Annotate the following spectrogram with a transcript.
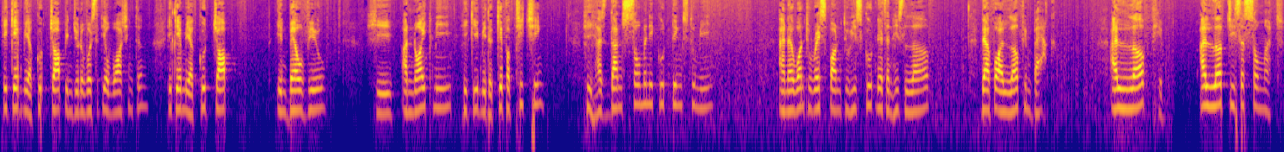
He gave me a good job in University of Washington. He gave me a good job in Bellevue. He anointed me. He gave me the gift of teaching. He has done so many good things to me. And I want to respond to His goodness and His love. Therefore, I love Him back. I love Him. I love Jesus so much.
